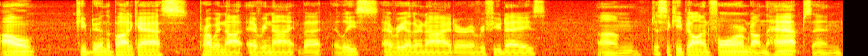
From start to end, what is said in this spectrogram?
I'll keep doing the podcasts. Probably not every night, but at least every other night or every few days, um, just to keep y'all informed on the haps and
